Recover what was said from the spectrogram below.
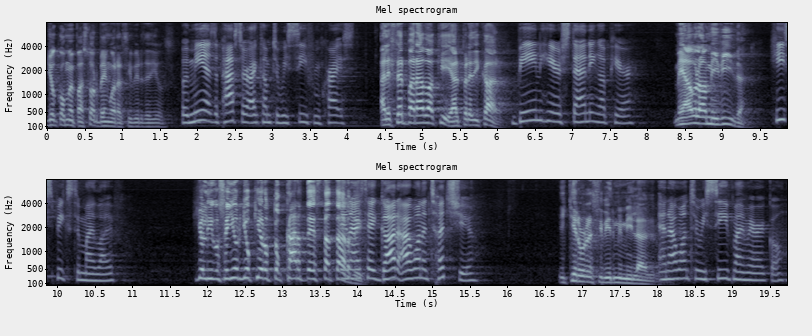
Yo como pastor vengo a recibir de Dios. But me as a pastor, I come to receive from Christ. Al estar parado aquí, al predicar, Being here, standing up here, me habla a mi vida. He speaks to my life. Yo le digo, Señor, yo quiero tocarte esta And I tarde say, God, I want to touch you y quiero recibir mi milagro. and I want to receive my miracle.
